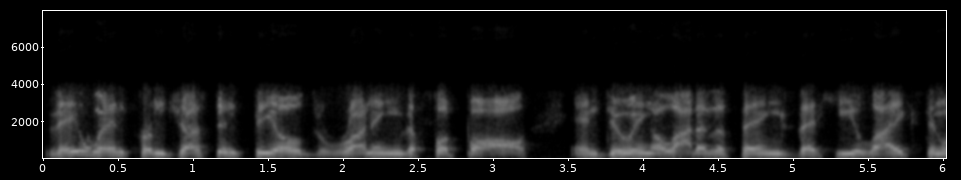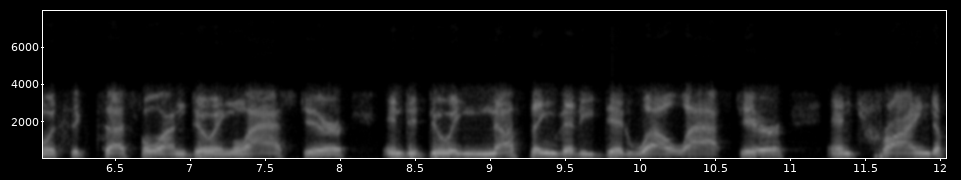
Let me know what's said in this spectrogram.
They went from Justin Fields running the football and doing a lot of the things that he likes and was successful on doing last year into doing nothing that he did well last year and trying to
